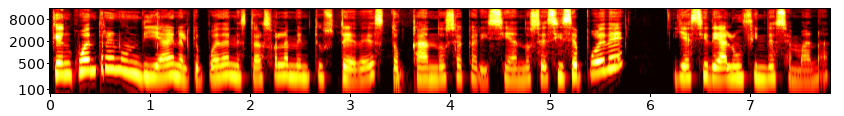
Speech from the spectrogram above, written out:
Que encuentren un día en el que puedan estar solamente ustedes tocándose, acariciándose. Si se puede, y es ideal un fin de semana,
